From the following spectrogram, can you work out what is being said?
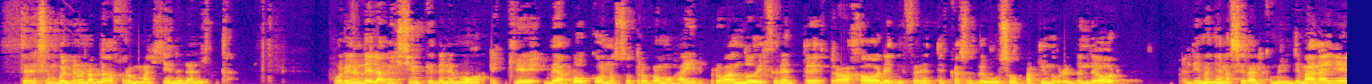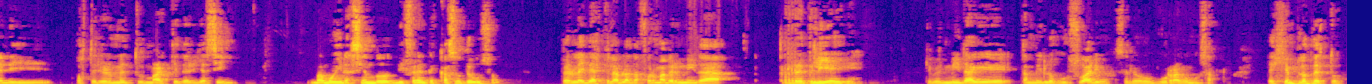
se desenvuelve en una plataforma generalista. Por ende, la visión que tenemos es que de a poco nosotros vamos a ir probando diferentes trabajadores, diferentes casos de uso, partiendo por el vendedor. El día de mañana será el community manager y posteriormente un marketer y así. Vamos a ir haciendo diferentes casos de uso, pero la idea es que la plataforma permita repliegue, que permita que también los usuarios se les ocurra cómo usarlo. Ejemplos de esto,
